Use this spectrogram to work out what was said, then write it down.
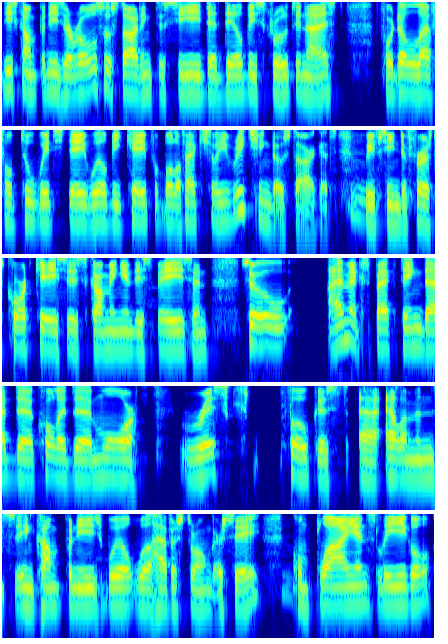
these companies are also starting to see that they'll be scrutinized for the level to which they will be capable of actually reaching those targets. Mm. We've seen the first court cases coming in this space. And so I'm expecting that the, call it the more risk focused uh, elements in companies will will have a stronger say mm. compliance legal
